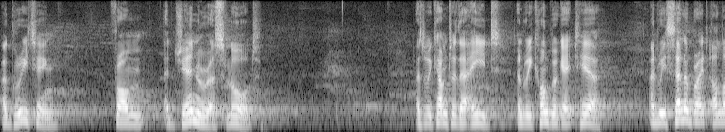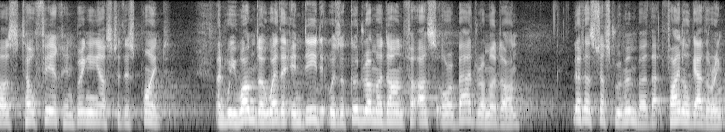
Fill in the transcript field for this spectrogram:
A greeting from a generous Lord. As we come to the Eid and we congregate here and we celebrate Allah's tawfiq in bringing us to this point, and we wonder whether indeed it was a good Ramadan for us or a bad Ramadan, let us just remember that final gathering.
